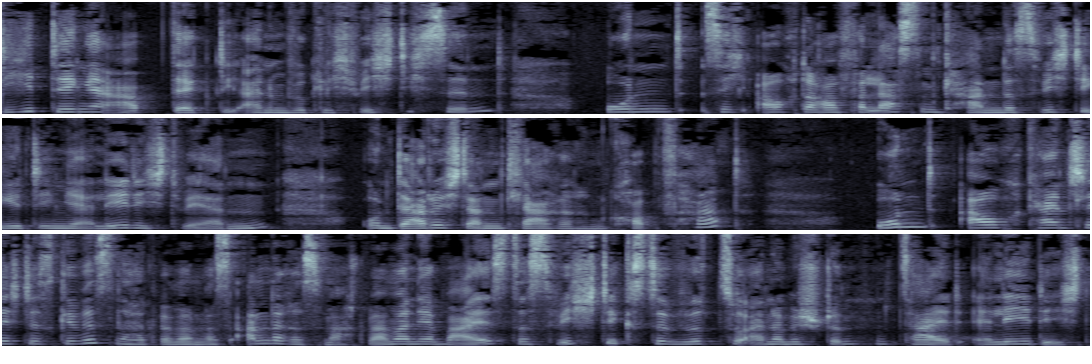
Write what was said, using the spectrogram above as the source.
die Dinge abdeckt, die einem wirklich wichtig sind und sich auch darauf verlassen kann, dass wichtige Dinge erledigt werden und dadurch dann einen klareren Kopf hat und auch kein schlechtes Gewissen hat, wenn man was anderes macht, weil man ja weiß, das Wichtigste wird zu einer bestimmten Zeit erledigt.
